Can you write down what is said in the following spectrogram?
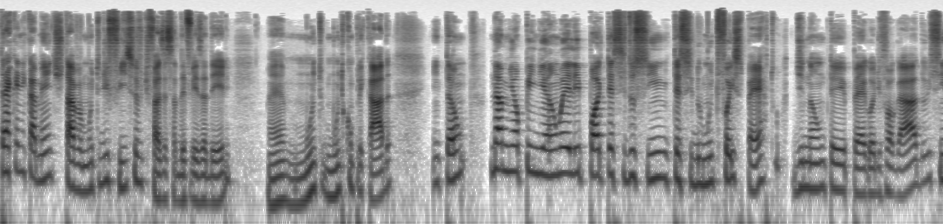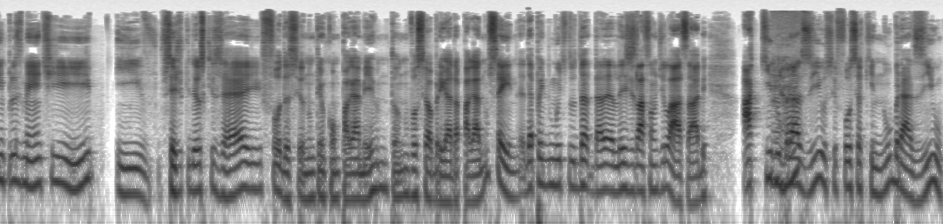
tecnicamente, estava muito difícil de fazer essa defesa dele. Né? Muito, muito complicada. Então, na minha opinião, ele pode ter sido sim, ter sido muito foi esperto de não ter pego o advogado e simplesmente ir e seja o que Deus quiser e foda-se, eu não tenho como pagar mesmo, então não vou ser obrigado a pagar. Não sei, né? depende muito do, da, da, legislação de lá, sabe? Aqui no uhum. Brasil, se fosse aqui no Brasil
